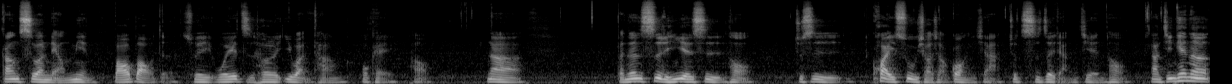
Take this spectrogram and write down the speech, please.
刚吃完凉面，饱饱的，所以我也只喝了一碗汤。OK，好，那反正士林夜市，哈，就是快速小小逛一下，就吃这两间，哈。那今天呢，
